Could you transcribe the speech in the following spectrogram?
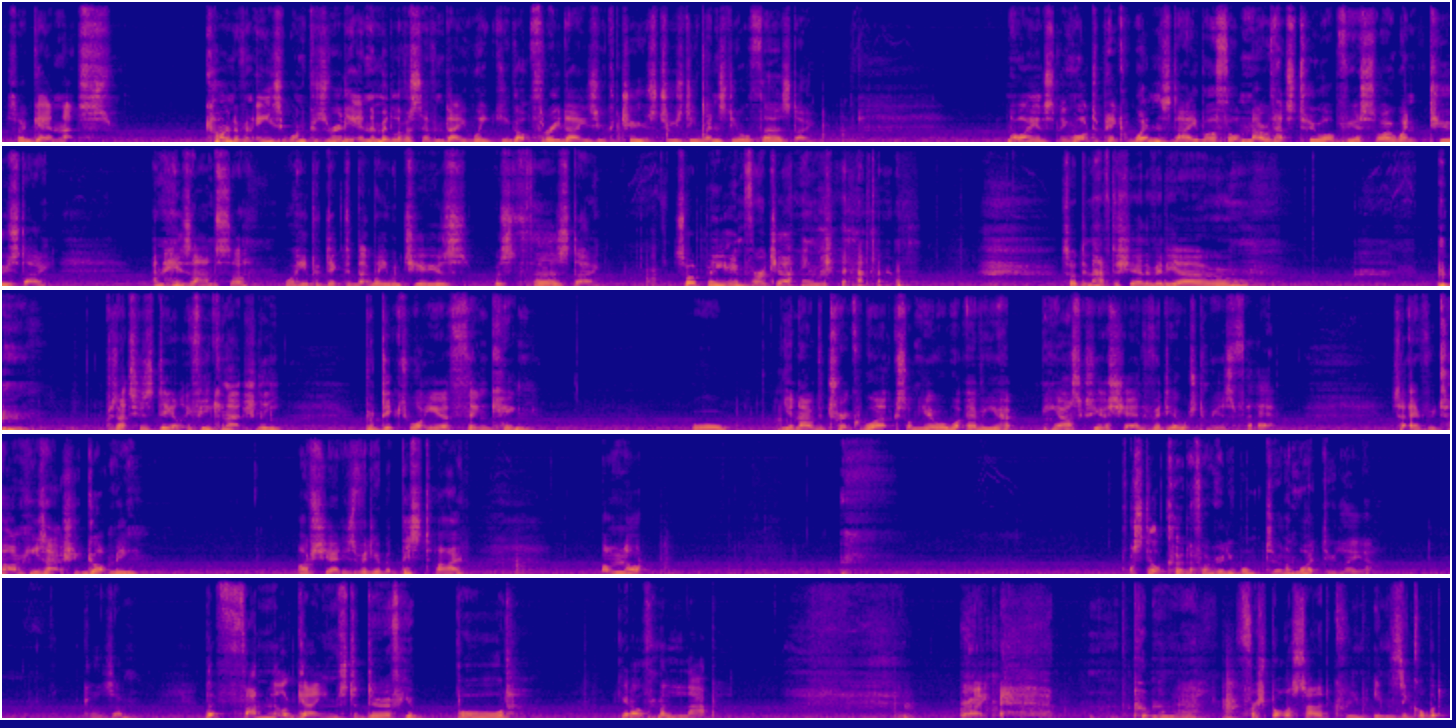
So again, that's kind of an easy one because really, in the middle of a seven-day week, you got three days you could choose: Tuesday, Wednesday, or Thursday. Now, I instantly wanted to pick Wednesday, but I thought, no, that's too obvious, so I went Tuesday. And his answer, what he predicted that we would choose, was Thursday. So I beat him for a change. so I didn't have to share the video. Because that's his deal. If he can actually predict what you're thinking, or, you know, the trick works on you or whatever, you he asks you to share the video, which to me is fair. So every time he's actually got me, I've shared his video, but this time, I'm not. I still could if I really want to, and I might do later. Because um, They're fun little games to do if you're bored. Get off my lap. Right. Put my uh, fresh bottle of salad cream in the cupboard.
